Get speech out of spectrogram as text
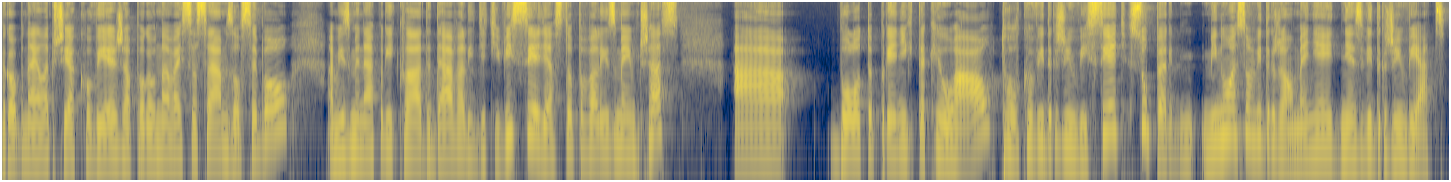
rob najlepšie ako vieš a porovnávaj sa sám so sebou. A my sme napríklad dávali deti vysieť a stopovali sme im čas a bolo to pre nich také wow, toľko vydržím vysieť, super, minule som vydržal menej, dnes vydržím viac.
